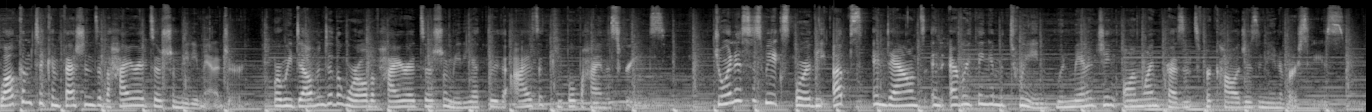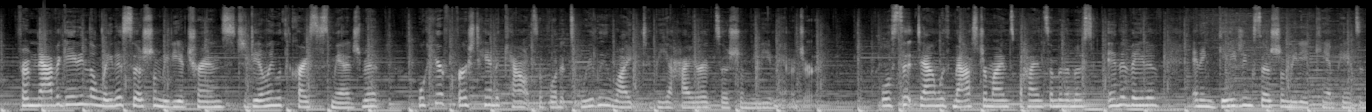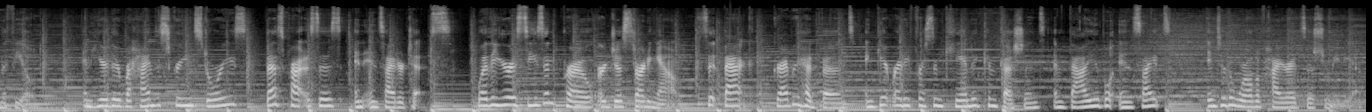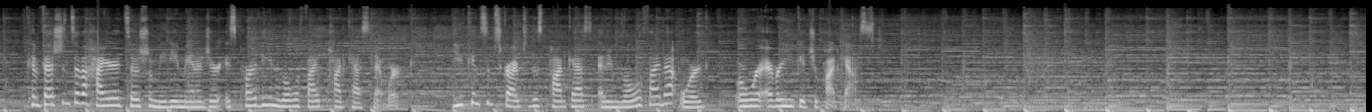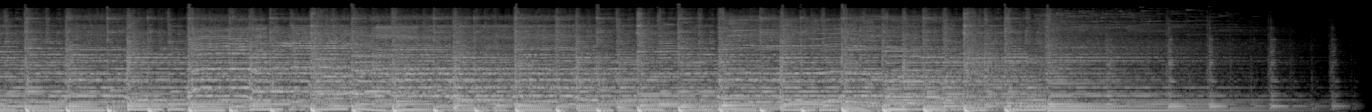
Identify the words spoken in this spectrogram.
Welcome to Confessions of a Higher Ed Social Media Manager, where we delve into the world of higher ed social media through the eyes of people behind the screens. Join us as we explore the ups and downs and everything in between when managing online presence for colleges and universities. From navigating the latest social media trends to dealing with crisis management, we'll hear firsthand accounts of what it's really like to be a higher ed social media manager. We'll sit down with masterminds behind some of the most innovative and engaging social media campaigns in the field and hear their behind the screen stories, best practices, and insider tips. Whether you're a seasoned pro or just starting out, sit back, grab your headphones, and get ready for some candid confessions and valuable insights into the world of higher ed social media. Confessions of a Higher Ed Social Media Manager is part of the Enrollify podcast network. You can subscribe to this podcast at enrollify.org or wherever you get your podcast.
